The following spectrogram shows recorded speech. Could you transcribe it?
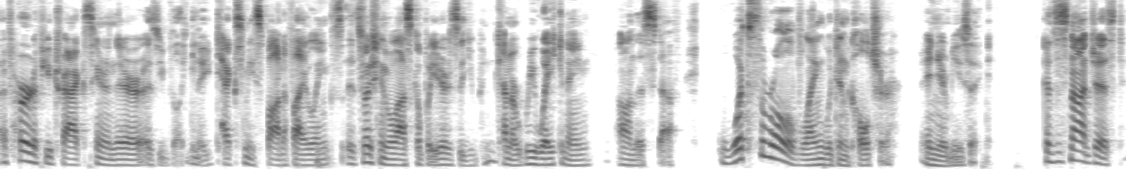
I've heard a few tracks here and there as you've like, you know, you text me Spotify links, especially in the last couple years that you've been kind of reawakening on this stuff. What's the role of language and culture in your music? Because it's not just,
